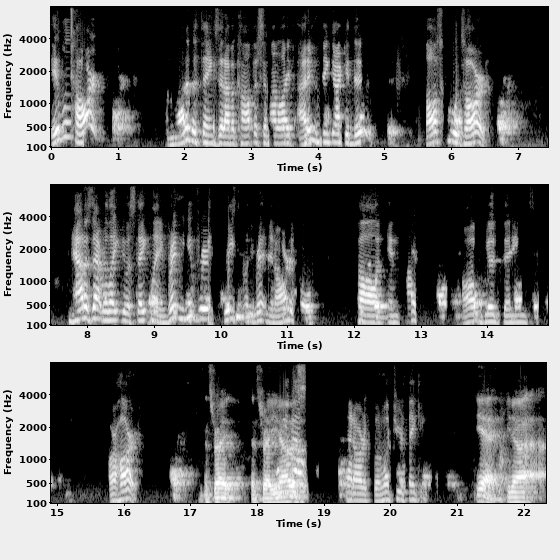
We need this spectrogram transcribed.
it was hard. A lot of the things that I've accomplished in my life, I didn't think I could do. Law school is hard. How does that relate to estate planning? Brenton, you've re- recently written an article called All Good Things Are Hard. That's right. That's right. You know, I was that article and what you're thinking. Yeah, you know, I,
